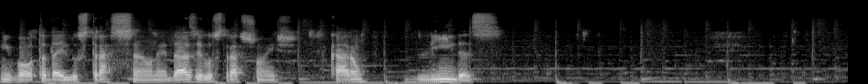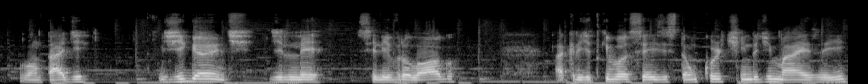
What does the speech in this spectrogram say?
em volta da ilustração, né? Das ilustrações. Ficaram lindas. Vontade gigante de ler esse livro logo. Acredito que vocês estão curtindo demais aí.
